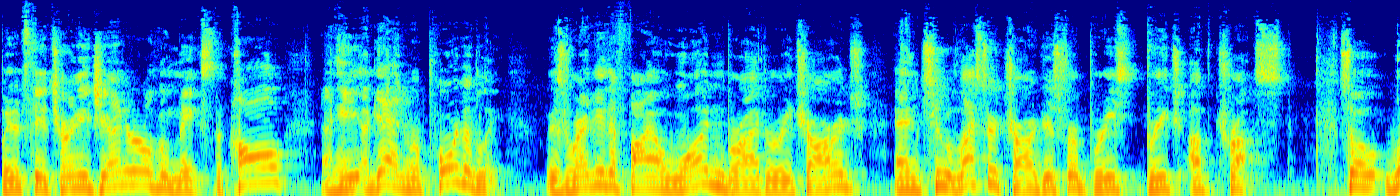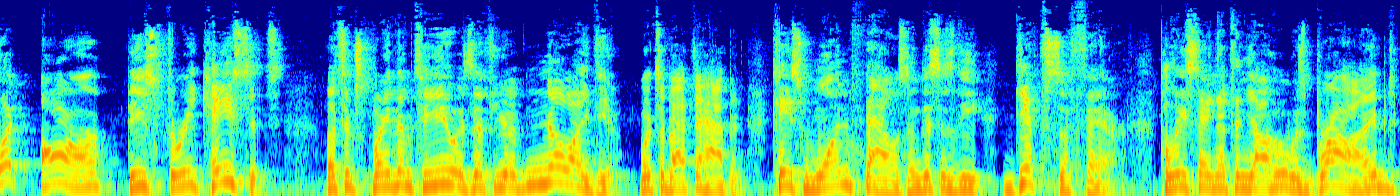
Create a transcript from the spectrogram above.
But it's the Attorney General who makes the call, and he, again, reportedly, is ready to file one bribery charge and two lesser charges for breach, of trust. So, what are these three cases? Let's explain them to you as if you have no idea what's about to happen. Case 1000, this is the gifts affair. Police say Netanyahu was bribed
